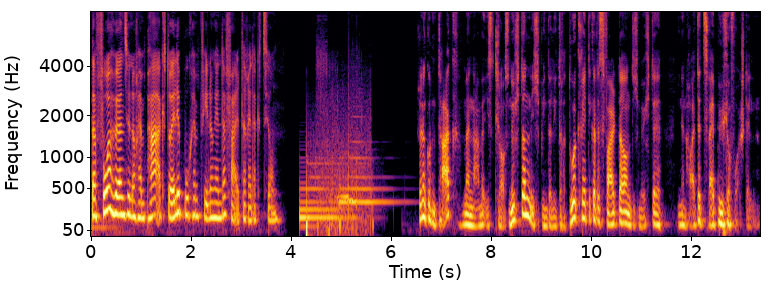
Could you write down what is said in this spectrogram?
Davor hören Sie noch ein paar aktuelle Buchempfehlungen der Falter-Redaktion. Schönen guten Tag, mein Name ist Klaus Nüchtern, ich bin der Literaturkritiker des Falter und ich möchte Ihnen heute zwei Bücher vorstellen.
